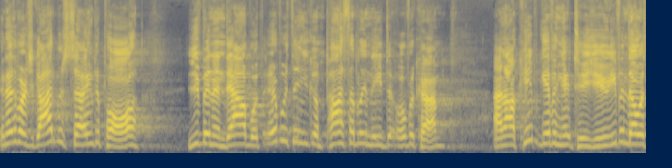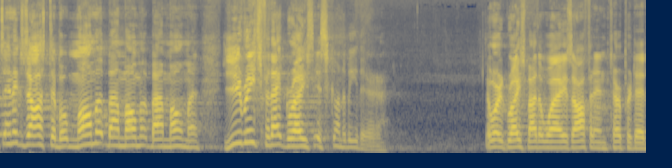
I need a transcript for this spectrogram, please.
In other words, God was saying to Paul, You've been endowed with everything you can possibly need to overcome. And I'll keep giving it to you, even though it's inexhaustible, moment by moment by moment. You reach for that grace, it's going to be there. The word grace, by the way, is often interpreted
